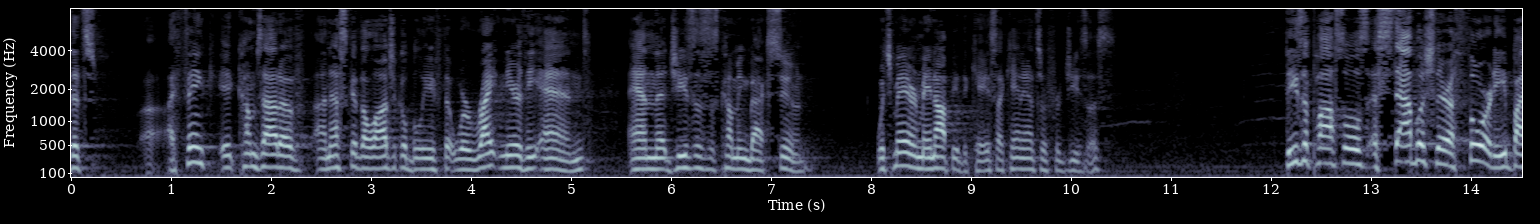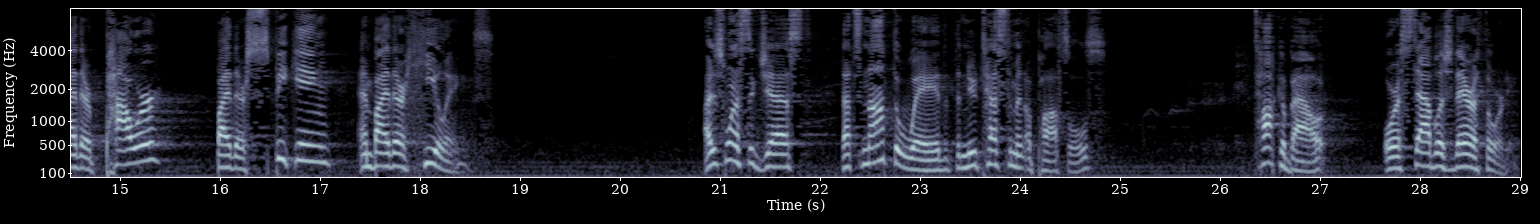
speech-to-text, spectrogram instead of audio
That's, uh, I think it comes out of an eschatological belief that we're right near the end and that Jesus is coming back soon, which may or may not be the case. I can't answer for Jesus. These apostles establish their authority by their power, by their speaking, and by their healings. I just want to suggest that's not the way that the New Testament apostles talk about or establish their authority.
